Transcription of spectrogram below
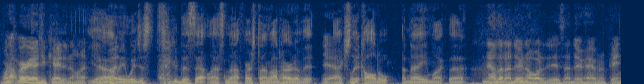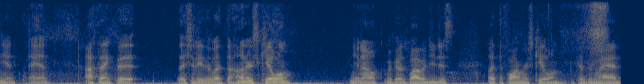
we're not very educated on it. yeah, I mean we just figured this out last night. First time I'd heard of it. Yeah, actually called a, a name like that. now that I do know what it is, I do have an opinion, and I think that they should either let the hunters kill them, you know, because why would you just let the farmers kill them because they're mad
